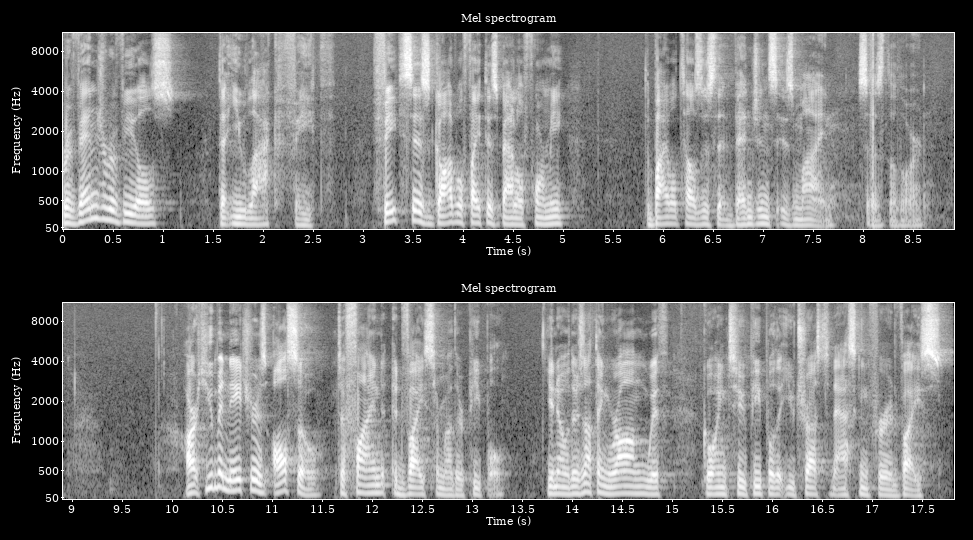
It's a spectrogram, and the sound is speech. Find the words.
Revenge reveals that you lack faith. Faith says, God will fight this battle for me. The Bible tells us that vengeance is mine, says the Lord. Our human nature is also to find advice from other people. You know, there's nothing wrong with going to people that you trust and asking for advice.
